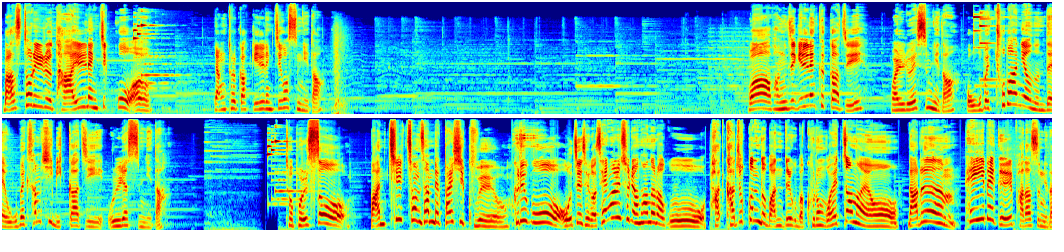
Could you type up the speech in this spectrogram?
마스터리를 다 1랭 찍고 어, 양털 깎기 1랭 찍었습니다. 와 방직 1랭크까지 완료했습니다. 500 초반이었는데 532까지 올렸습니다. 저 벌써 17,389예요. 그리고 어제 제가 생활 수련하느라고 바- 가죽끈도 만들고 막 그런 거 했잖아요. 나름 페이백을 받았습니다.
